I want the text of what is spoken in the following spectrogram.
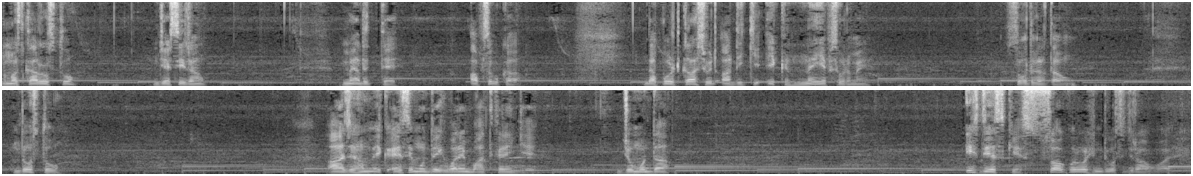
नमस्कार दोस्तों, जय श्री राम। मैं आदित्य, आप सबका द पॉडकास्ट विद आदि के एक नए एपिसोड में स्वागत करता हूँ। दोस्तों, आज हम एक ऐसे मुद्दे के बारे में बात करेंगे, जो मुद्दा इस देश के 100 करोड़ हिंदुओं से जुड़ा हुआ है।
